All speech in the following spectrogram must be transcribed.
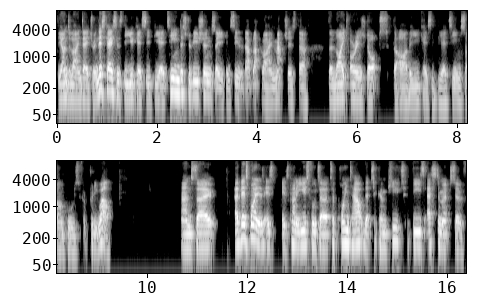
the underlying data in this case is the UKCP 18 distribution. So you can see that that black line matches the, the light orange dots that are the UKCP18 samples pretty well. And so at this point, it's, it's, it's, kind of useful to, to point out that to compute these estimates of,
